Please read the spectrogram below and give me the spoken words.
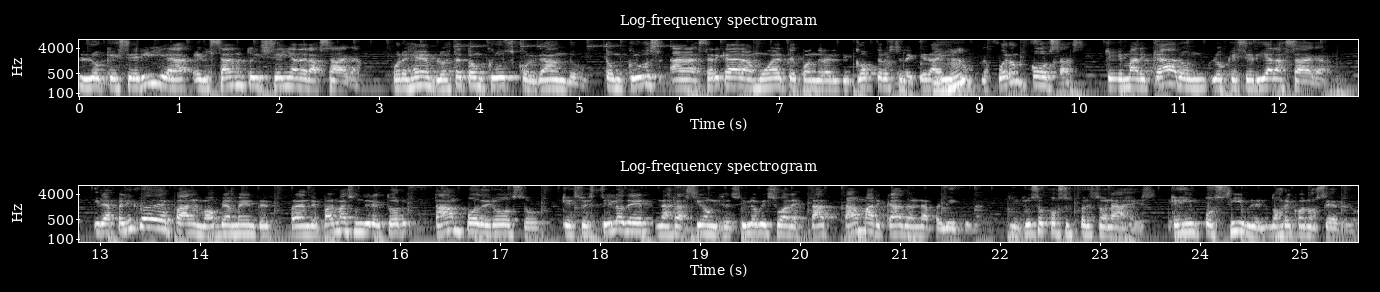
lo que sería el santo y seña de la saga. Por ejemplo, este Tom Cruise colgando, Tom Cruise acerca de la muerte cuando el helicóptero se le queda ahí, fueron cosas que marcaron lo que sería la saga. Y la película de Palma, obviamente, Brian De Palma es un director tan poderoso que su estilo de narración y su estilo visual está tan marcado en la película, incluso con sus personajes, que es imposible no reconocerlo.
